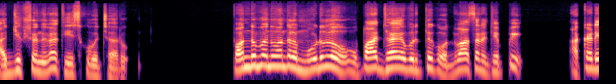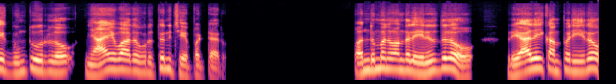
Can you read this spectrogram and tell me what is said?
అధ్యక్షునిగా తీసుకువచ్చారు. పంతొమ్మిది వందల మూడులో ఉపాధ్యాయ వృత్తికి ఉద్వాసన చెప్పి అక్కడే గుంటూరులో న్యాయవాద వృత్తిని చేపట్టారు. పంతొమ్మిది వందల ఎనిమిదిలో రియాలీ కంపెనీలో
